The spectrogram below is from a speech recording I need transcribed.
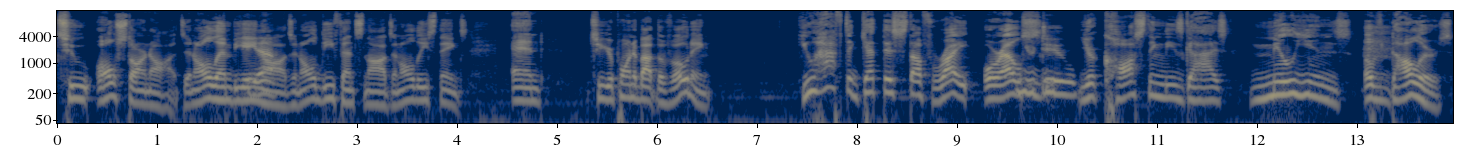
to All Star nods and All NBA Yeah. nods and All Defense nods and all these things. And to your point about the voting, you have to get this stuff right, or else You do. You're costing these guys millions of dollars,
